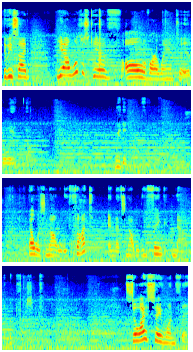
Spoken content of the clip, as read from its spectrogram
Did we decide, yeah, we'll just give all of our land to Italy? No. We did not that. Was not what we thought, and that's not what we think now in the present. So I say one thing.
